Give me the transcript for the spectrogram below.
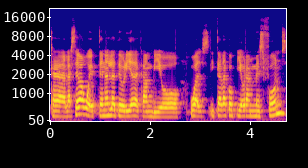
que a la seva web tenen la teoria de canvi o, o els, i cada cop hi haurà més fons,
